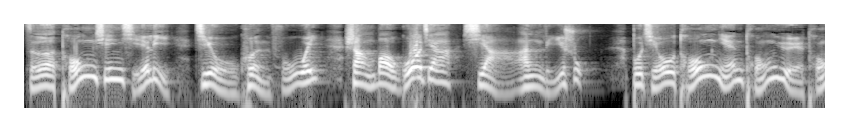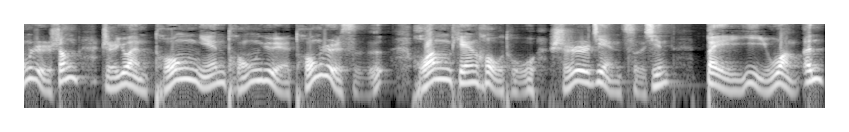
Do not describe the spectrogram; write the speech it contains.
则同心协力，救困扶危，上报国家，下安黎庶。不求同年同月同日生，只愿同年同月同日死。皇天厚土，实践此心，备义忘恩，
